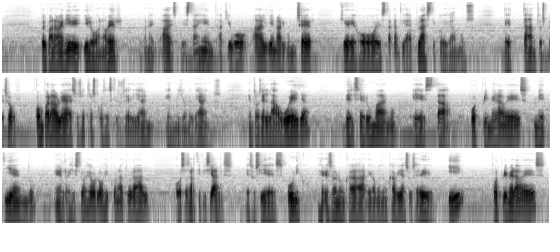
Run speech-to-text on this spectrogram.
pues van a venir y, lo van a ver. ah, es que esta gente, aquí hubo alguien, algún ser que dejó esta cantidad de plástico, digamos, de tanto espesor, comparable a esas otras cosas que sucedían en millones de años. Entonces la huella del ser humano está por primera vez metiendo en el registro geológico natural cosas artificiales. Eso sí es único. Eso nunca, digamos, nunca había sucedido. Y por primera vez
